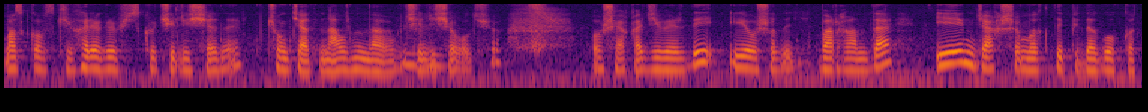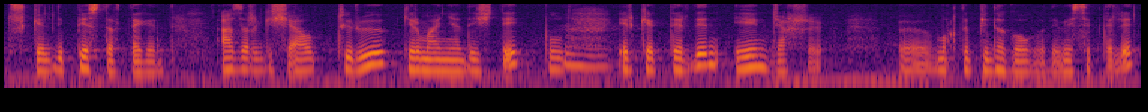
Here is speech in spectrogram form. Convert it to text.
московский хореографический училищени чоң театрдын алдындагы училище болчу. Ошол жака жиберди и ошондо барганда эң жакшы мыкты педагогко туш келди. Пестов деген азыр киши ал тирүү германияда иштейт. Бул эркектердин эң жакшы э, мыкты педагогу деп эсептелет.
